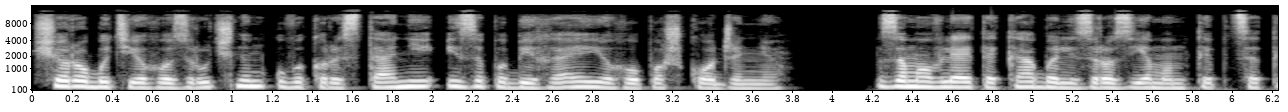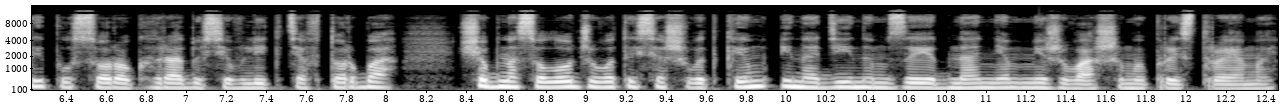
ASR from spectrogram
що робить його зручним у використанні і запобігає його пошкодженню. Замовляйте кабель з роз'ємом тип С типу 40 градусів ліктя в торба, щоб насолоджуватися швидким і надійним заєднанням між вашими пристроями.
